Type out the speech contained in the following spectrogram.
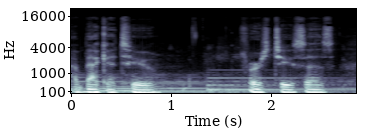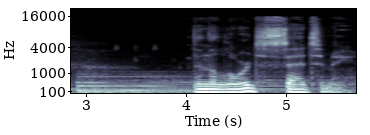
Habakkuk 2, verse 2 says, then the Lord said to me,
